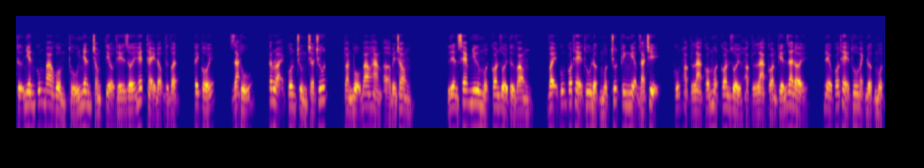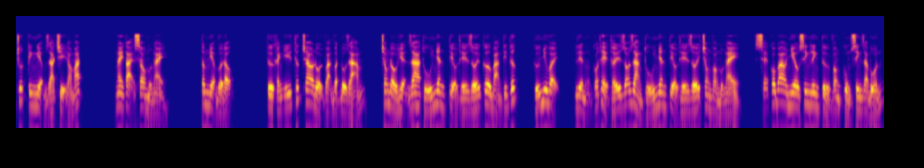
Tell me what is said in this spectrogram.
tự nhiên cũng bao gồm thú nhân trong tiểu thế giới hết thể động thực vật, cây cối g thú, các loại côn trùng chờ chút, toàn bộ bao hàm ở bên trong. Liền xem như một con ruồi tử vong, vậy cũng có thể thu được một chút kinh nghiệm giá trị, cũng hoặc là có một con ruồi hoặc là con kiến ra đời, đều có thể thu hoạch được một chút kinh nghiệm giá trị đỏ mắt. Ngay tại sau một ngày, tâm niệm vừa động, từ khánh ý thức trao đổi vạn vật đồ giám, trong đầu hiện ra thú nhân tiểu thế giới cơ bản tin tức, cứ như vậy, liền có thể thấy rõ ràng thú nhân tiểu thế giới trong vòng một ngày sẽ có bao nhiêu sinh linh tử vong cùng sinh ra bốn.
